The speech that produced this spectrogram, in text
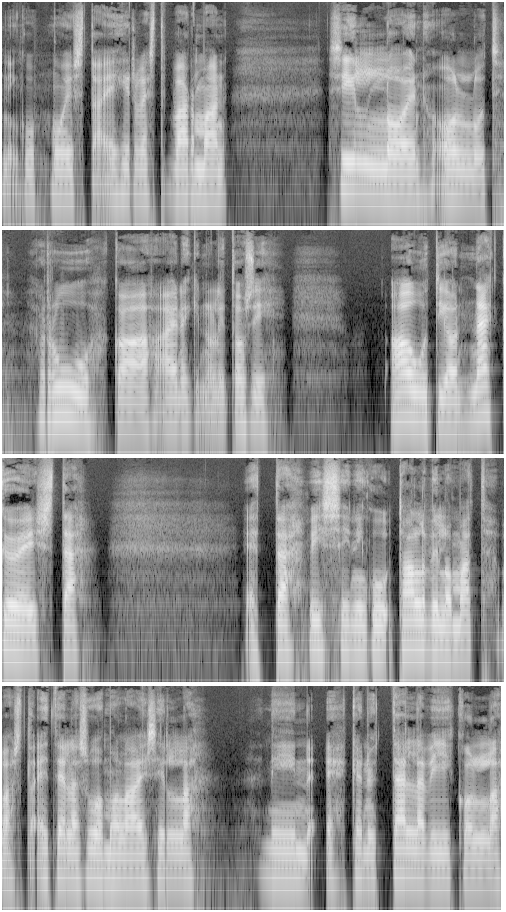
niin kuin muista, ei hirveästi varmaan silloin ollut ruuhkaa, ainakin oli tosi aution näköistä, että vissiin niin kuin talvilomat vasta eteläsuomalaisilla, niin ehkä nyt tällä viikolla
